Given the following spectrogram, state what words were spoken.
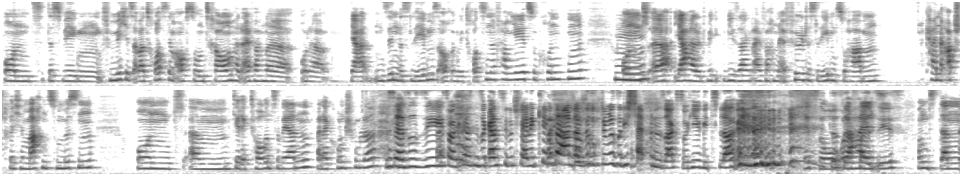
Und deswegen, für mich ist aber trotzdem auch so ein Traum, halt einfach eine, oder ja, ein Sinn des Lebens, auch irgendwie trotzdem eine Familie zu gründen. Mhm. Und äh, ja, halt, wie, wie gesagt, einfach ein erfülltes Leben zu haben, keine Abstriche machen zu müssen und ähm, Direktorin zu werden bei einer Grundschule. Das ist ja so süß. Man kriegt so ganz viele kleine Kinder und dann bist du so die Chefin und sagst so, hier geht's lang. Ist so. Das oder halt süß. Und dann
